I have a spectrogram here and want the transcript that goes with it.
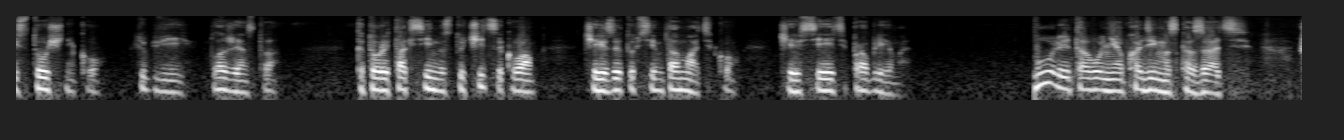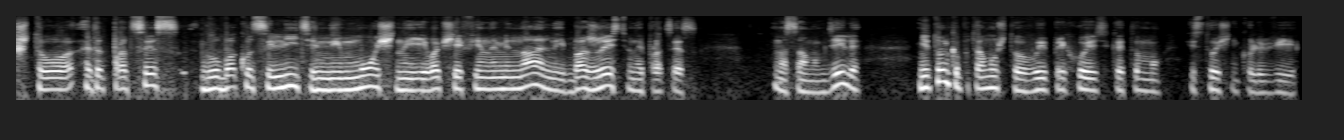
источнику любви, блаженства, который так сильно стучится к вам через эту симптоматику, через все эти проблемы. Более того, необходимо сказать, что этот процесс глубоко целительный, мощный и вообще феноменальный, божественный процесс на самом деле, не только потому, что вы приходите к этому источнику любви,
